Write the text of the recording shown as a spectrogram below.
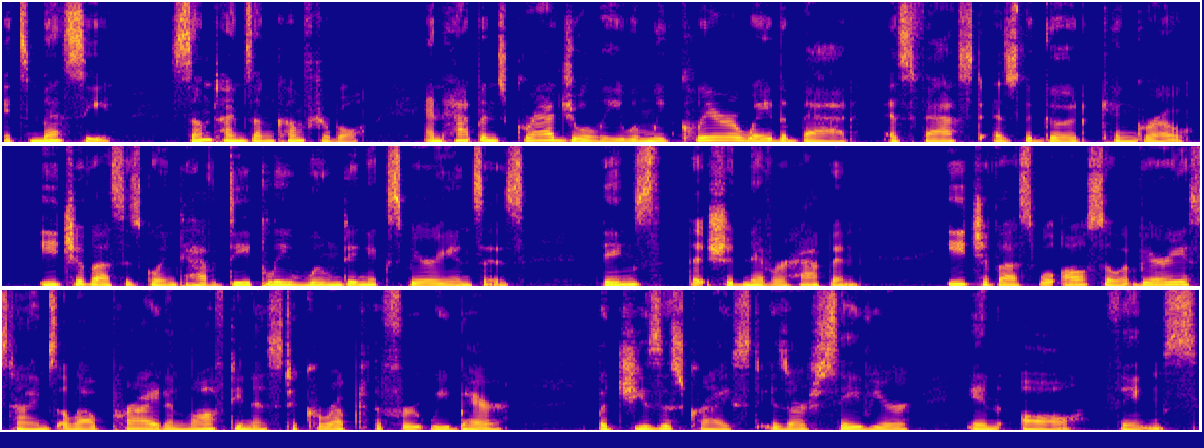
it's messy, sometimes uncomfortable, and happens gradually when we clear away the bad as fast as the good can grow. Each of us is going to have deeply wounding experiences, things that should never happen. Each of us will also at various times allow pride and loftiness to corrupt the fruit we bear. But Jesus Christ is our Savior in all things.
